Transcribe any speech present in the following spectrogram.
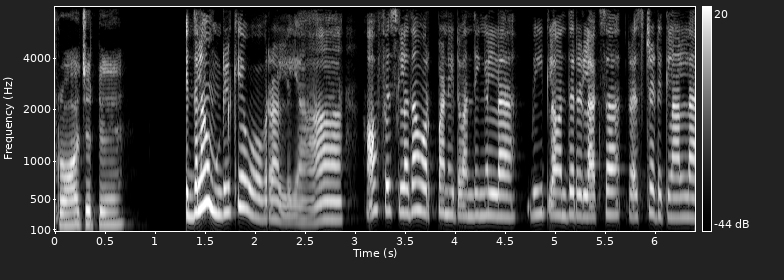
ப்ராஜெக்ட்டு இதெல்லாம் உங்களுக்கே ஓவரா இல்லையா? ஆஃபீஸில் தான் ஒர்க் பண்ணிட்டு வந்தீங்கல்ல. வீட்டில் வந்து ரிலாக்ஸாக ரெஸ்ட் எடுக்கலாம்ல.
